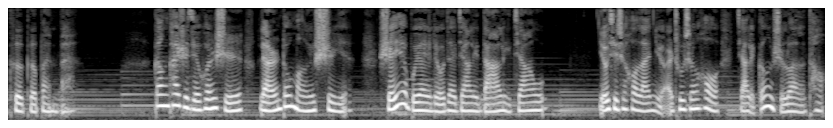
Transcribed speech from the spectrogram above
磕磕绊绊。刚开始结婚时，两人都忙于事业，谁也不愿意留在家里打理家务，尤其是后来女儿出生后，家里更是乱了套。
